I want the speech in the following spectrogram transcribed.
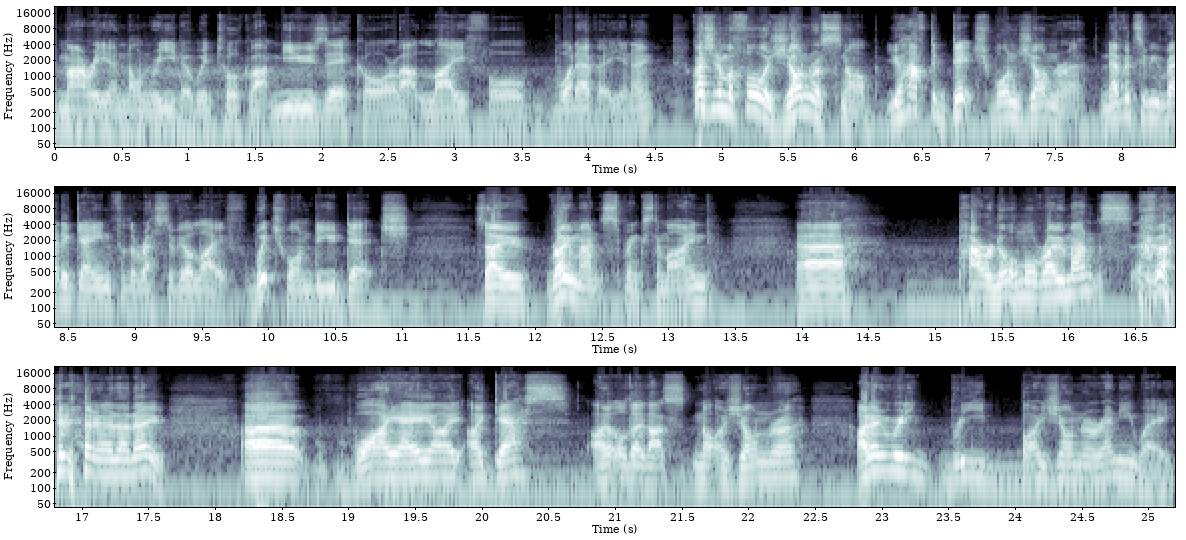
marry a non-reader, we'd talk about music or about life or whatever, you know? Question number four, genre snob. You have to ditch one genre, never to be read again for the rest of your life. Which one do you ditch? So, romance springs to mind. Uh, paranormal romance? I don't know. Uh, YA, I, I guess although that's not a genre. I don't really read by genre anyway.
